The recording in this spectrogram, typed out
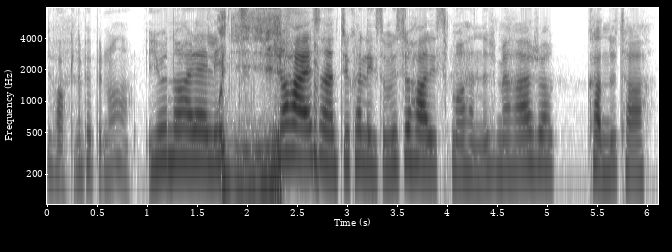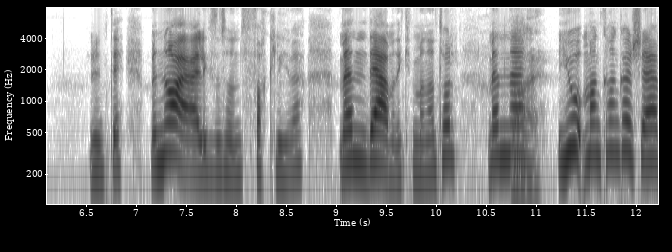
Du har ikke noen pupper nå, da? Jo, nå har jeg litt Oi. Nå har jeg sånn at du kan liksom Hvis du har litt små hender som jeg har, så kan du ta rundt i. Men nå er jeg liksom sånn fuck livet. Men det er man ikke når man er tolv. Men eh, jo, man kan kanskje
